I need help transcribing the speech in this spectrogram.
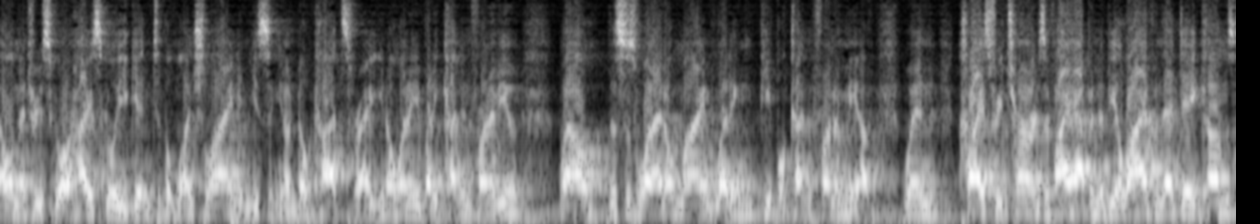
elementary school or high school, you get into the lunch line and you say, you know, no cuts, right? You don't want anybody cutting in front of you. Well, this is what I don't mind letting people cut in front of me of. When Christ returns, if I happen to be alive when that day comes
